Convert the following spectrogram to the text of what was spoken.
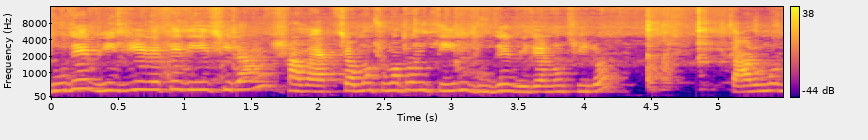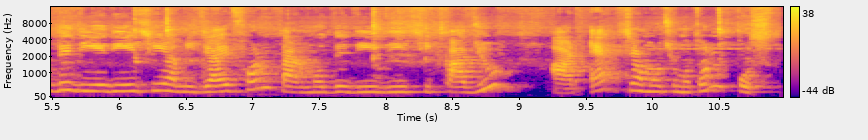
দুধে ভিজিয়ে রেখে দিয়েছিলাম এক চামচ মতন তিল দুধে ভেজানো ছিল। তার মধ্যে দিয়ে দিয়েছি আমি জায়ফল, তার মধ্যে দিয়ে দিয়েছি কাজু আর এক চামচ মতন পোস্ত।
